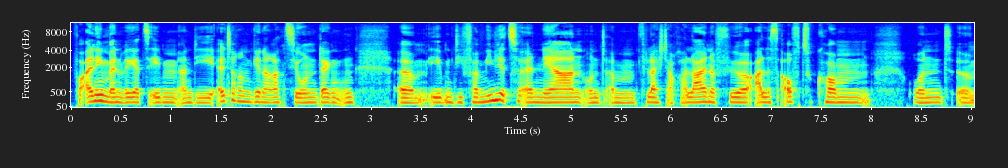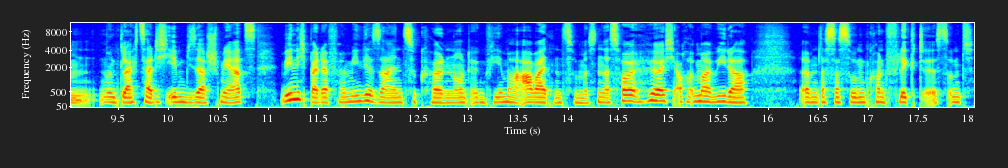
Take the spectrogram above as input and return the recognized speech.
vor allen Dingen, wenn wir jetzt eben an die älteren Generationen denken, ähm, eben die Familie zu ernähren und ähm, vielleicht auch alleine für alles aufzukommen und, ähm, und gleichzeitig eben dieser Schmerz, wenig bei der Familie sein zu können und irgendwie immer arbeiten zu müssen. Das höre ich auch immer wieder, ähm, dass das so ein Konflikt ist. Und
